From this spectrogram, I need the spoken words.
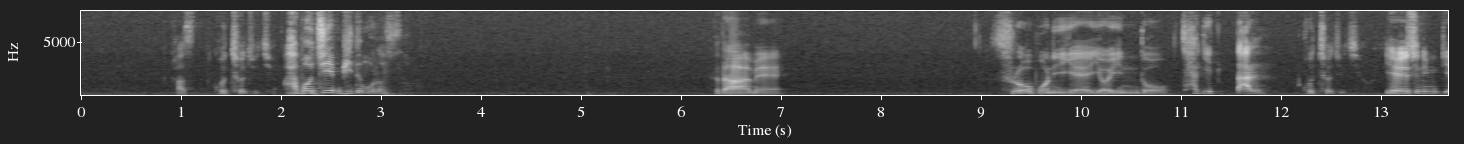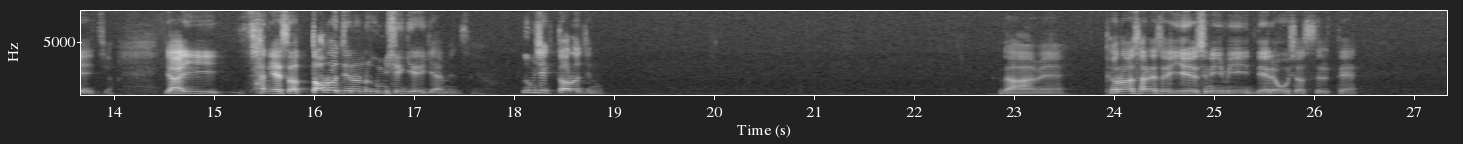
고쳐주죠. 아버지의 믿음으로써. 그 다음에 수로보니게 여인도 자기 딸 고쳐주죠. 예수님께 있죠. 야, 이 상에서 떨어지는 음식 얘기하면서요. 음식 떨어지는. 그 다음에 변화산에서 예수님이 내려오셨을 때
